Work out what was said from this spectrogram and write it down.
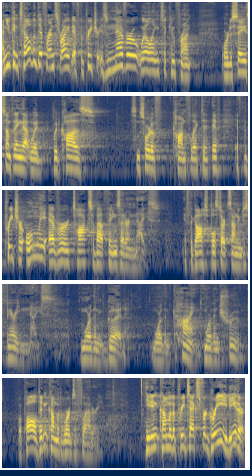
and you can tell the difference, right, if the preacher is never willing to confront or to say something that would, would cause some sort of conflict. If, if the preacher only ever talks about things that are nice, if the gospel starts sounding just very nice, more than good, more than kind, more than true. But Paul didn't come with words of flattery. He didn't come with a pretext for greed either.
